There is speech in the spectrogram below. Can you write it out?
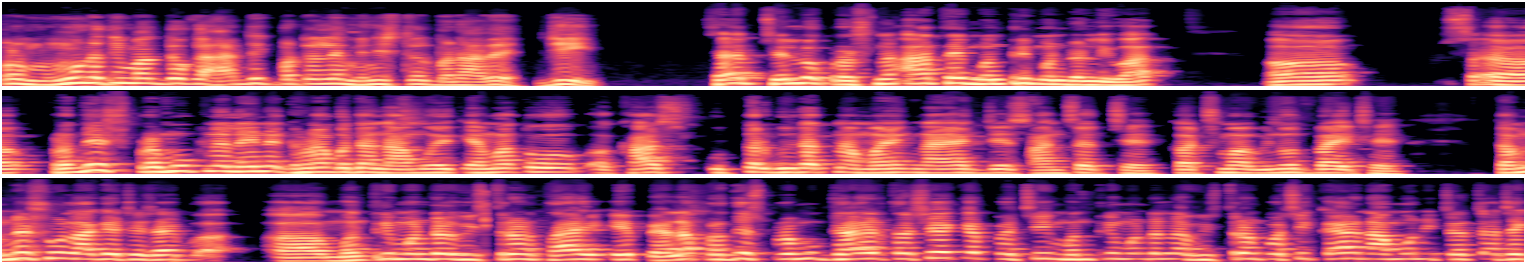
પણ હું નથી માનતો કે હાર્દિક પટેલને મિનિસ્ટર બનાવે. જી. સાહેબ, છેલ્લો પ્રશ્ન આ થઈ મંત્રીમંડળની વાત. પ્રદેશ પ્રમુખને લઈને ઘણા બધા નામો એક એમાં તો ખાસ ઉત્તર ગુજરાતના મયંક નાયક જે સાંસદ છે, કચ્છમાં વિનોદભાઈ છે. તમને શું લાગે છે સાહેબ મંત્રીમંડળ વિસ્તરણ થાય એ પહેલા પ્રદેશ પ્રમુખ જાહેર થશે કે પછી મંત્રીમંડળના વિસ્તરણ પછી કયા નામોની ચર્ચા છે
